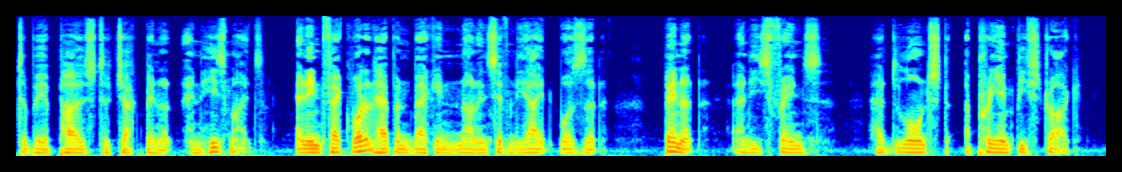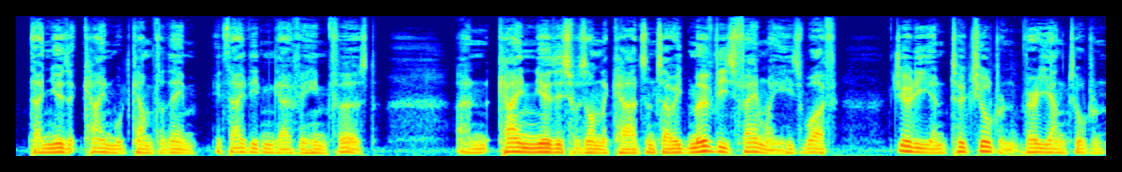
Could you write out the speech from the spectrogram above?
to be opposed to Chuck Bennett and his mates. And in fact, what had happened back in 1978 was that Bennett and his friends had launched a preemptive strike. They knew that Kane would come for them if they didn't go for him first. And Kane knew this was on the cards, and so he'd moved his family, his wife Judy, and two children, very young children,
